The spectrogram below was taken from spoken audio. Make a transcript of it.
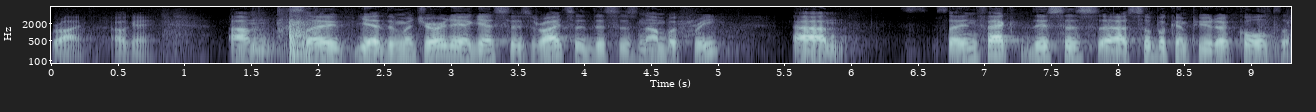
Right, okay. Um, so, yeah, the majority, I guess, is right. So this is number three. Um, so in fact, this is a supercomputer called,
